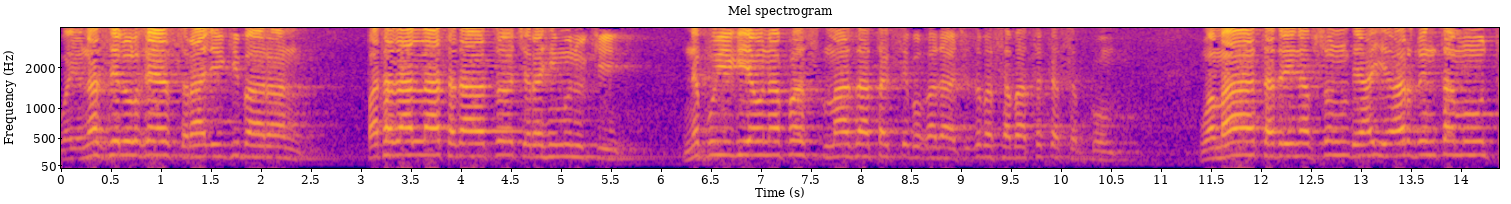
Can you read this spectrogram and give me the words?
وينزل الغيث را لېږي باران پته ده الله تدا څو چې رحیمونو کی نه پويږي یو نفس ما ذا تکسب غدا چې زب سبا څه کسب کوم وما تدري نفس بأي ارض تموت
